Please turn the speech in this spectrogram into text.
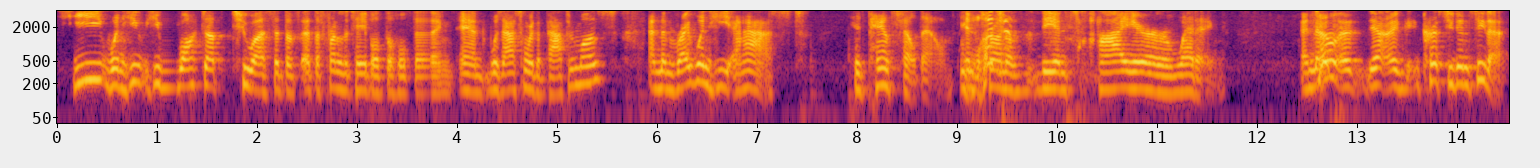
he, when he he walked up to us at the at the front of the table of the whole thing and was asking where the bathroom was, and then right when he asked, his pants fell down in What? front of the entire wedding. And now, uh, yeah, Chris, you didn't see that.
